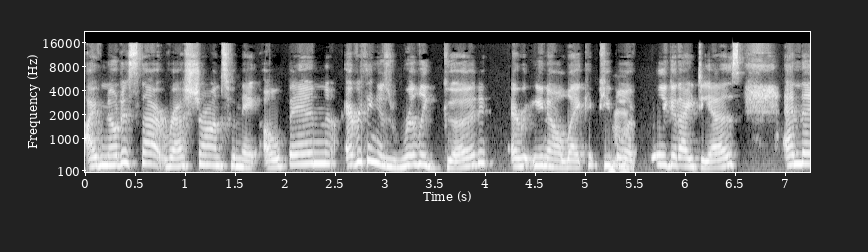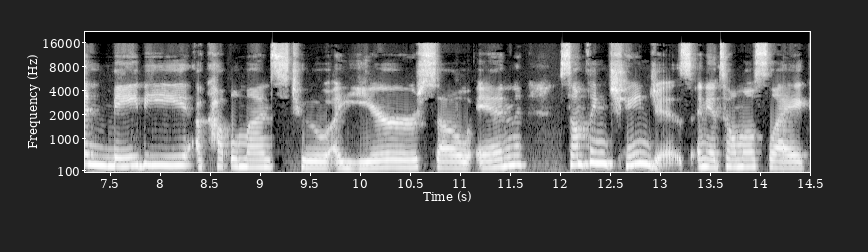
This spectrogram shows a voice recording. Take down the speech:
I've noticed that restaurants when they open, everything is really good. Every, you know, like people Mhm. have really good ideas, and then maybe a couple months to a year or so in, something changes. And it's almost like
